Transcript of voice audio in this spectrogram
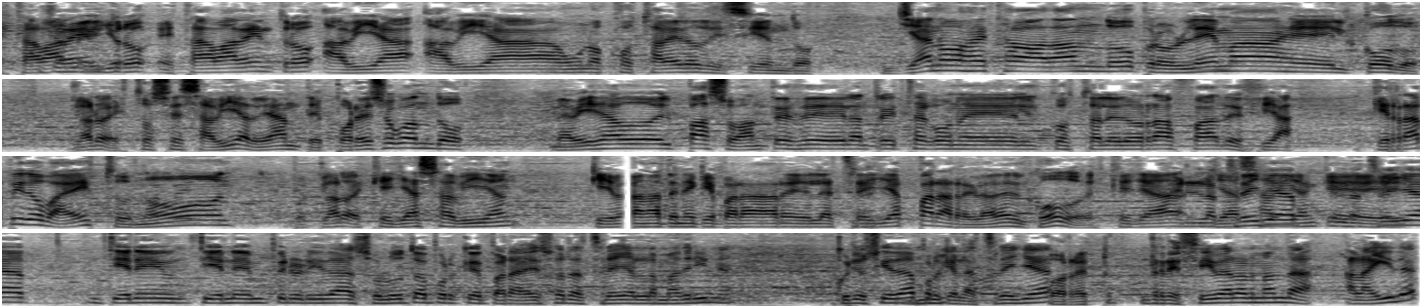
estaba Escúchame, dentro, estaba dentro había había unos costaleros diciendo ya nos estaba dando problemas el codo. Claro, esto se sabía de antes. Por eso cuando me habéis dado el paso antes de la entrevista con el costalero Rafa decía qué rápido va esto, no. Pues claro, es que ya sabían que iban a tener que parar la estrella para arreglar el codo. Es que ya, En la ya estrella, sabían que la estrella tienen, tienen prioridad absoluta porque para eso la estrella es la madrina. Curiosidad, porque la estrella recibe a la hermandad a la ida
